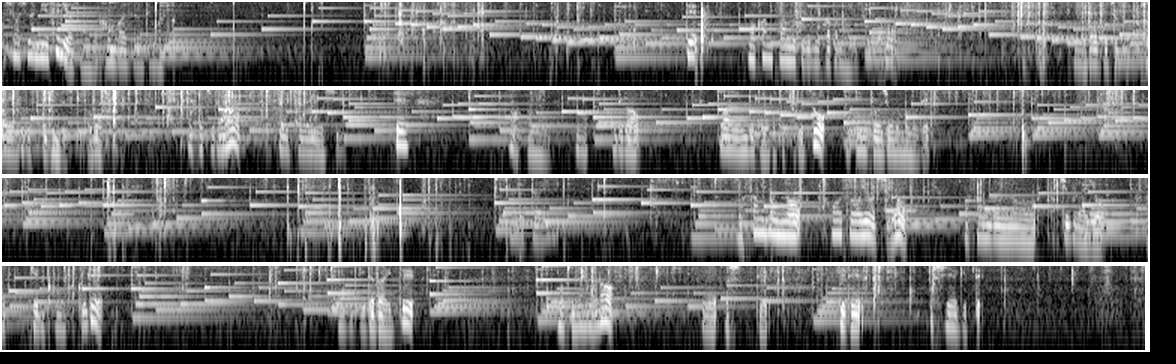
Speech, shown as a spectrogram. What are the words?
こちらちなみにセリアさんで販売されてました。で、まあ、簡単な包み方なんですけどもちょっとだいぶちょっと使い古してるんですけども、まあ、こちらの包装用紙でまああの、まあ、これがワインボトルだとすると円筒状のもので3分の包装用紙の3分の1ぐらいを開ける感覚で開けていただいて巻きながらこう押して手で押し上げて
